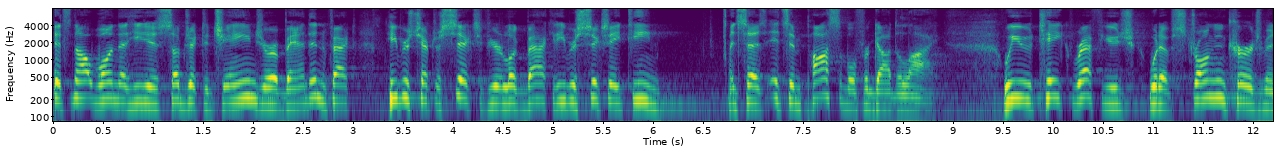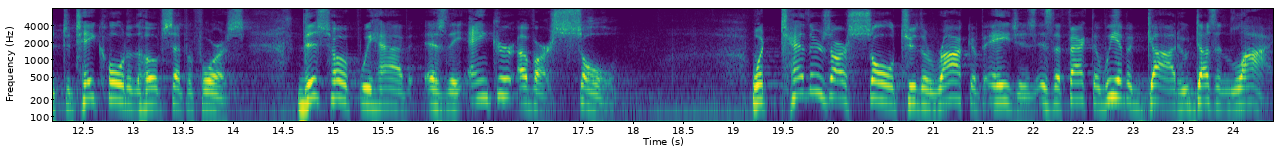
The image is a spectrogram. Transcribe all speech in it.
It's not one that he is subject to change or abandon. In fact, Hebrews chapter 6, if you look back at Hebrews 6 18, it says, It's impossible for God to lie. We who take refuge would have strong encouragement to take hold of the hope set before us. This hope we have as the anchor of our soul. What tethers our soul to the rock of ages is the fact that we have a God who doesn't lie.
